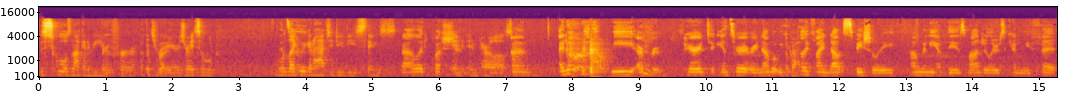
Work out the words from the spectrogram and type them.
the school's not gonna be here for a That's couple of right. years, right? So we're It's likely a- gonna have to do these things Valid in, question. in parallel, so. Um, I don't know that we are prepared to answer it right now, but we can Okay. probably find out spatially, how many of these modulars can we fit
